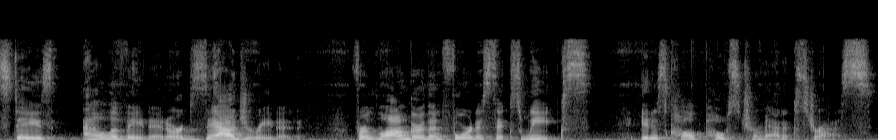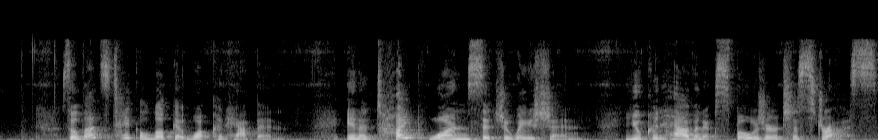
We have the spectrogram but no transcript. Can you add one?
stays elevated or exaggerated for longer than four to six weeks, it is called post-traumatic stress. So let's take a look at what could happen. In a type 1 situation, you could have an exposure to stress,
